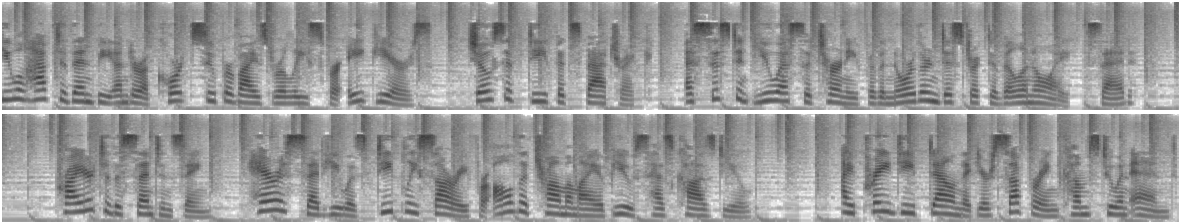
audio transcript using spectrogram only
he will have to then be under a court-supervised release for eight years, Joseph D. Fitzpatrick, assistant U.S. attorney for the Northern District of Illinois, said. Prior to the sentencing, Harris said he was deeply sorry for all the trauma my abuse has caused you. I pray deep down that your suffering comes to an end.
